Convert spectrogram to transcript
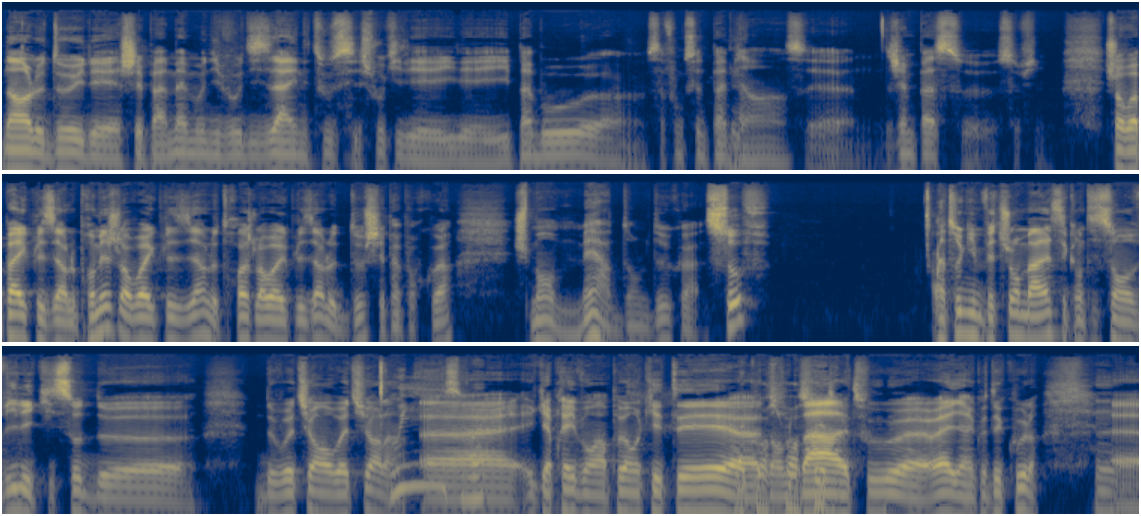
Non, le 2, il est, je sais pas, même au niveau design et tout, je trouve qu'il est, il est, il est pas beau, euh, ça fonctionne pas bien. J'aime pas ce, ce film. Je le revois pas avec plaisir. Le premier, je le revois avec plaisir. Le 3, je le revois avec plaisir. Le 2, je sais pas pourquoi. Je m'emmerde dans le 2 quoi. Sauf un truc qui me fait toujours marrer, c'est quand ils sont en ville et qu'ils sautent de, de voiture en voiture là, Oui, Euh, et qu'après ils vont un peu enquêter euh, dans le bar et tout. euh, ouais, il y a un côté cool. Mm. Euh,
